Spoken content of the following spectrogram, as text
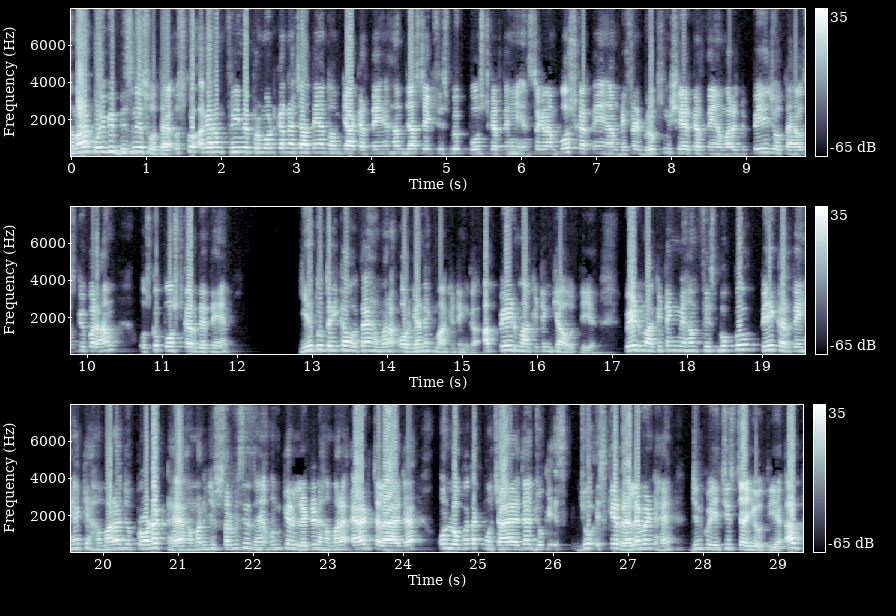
हमारा कोई भी बिज़नेस होता है, उसको अगर हम फ्री में प्रमोट करना चाहते हैं तो हम क्या करते हैं? हम जस्ट एक फेसबुक पोस्ट करते हैं इंस्टाग्राम पोस्ट करते हैं, हम डिफरेंट ग्रुप्स में शेयर करते हैं, हमारा जो पेज होता है, उसके ऊपर हम उसको पोस्ट कर देते हैं। ये तो तरीका होता है हमारा ऑर्गेनिक मार्केटिंग का। अब पेड मार्केटिंग क्या होती है? पेड मार्केटिंग में हम फेसबुक को पे करते हैं कि हमारा जो प्रोडक्ट है, हमारी जो सर्विसेज़ हैं, उनके रिलेटेड हमारा एड चलाया जाए, उन लोगों तक पहुँचाया जाए जो कि इस, जो इसके रेलेवेंट है, जिनको ये चीज़ चाहिए होती है। अब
